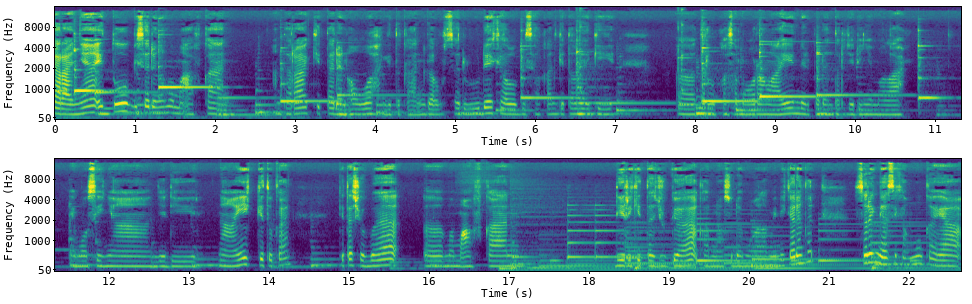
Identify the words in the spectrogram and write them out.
caranya itu bisa dengan memaafkan antara kita dan Allah gitu kan. Gak usah dulu deh kalau misalkan kita lagi uh, terluka sama orang lain daripada ntar jadinya malah emosinya jadi naik gitu kan. Kita coba uh, memaafkan diri kita juga karena sudah mengalami ini. Kadang kan sering gak sih kamu kayak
